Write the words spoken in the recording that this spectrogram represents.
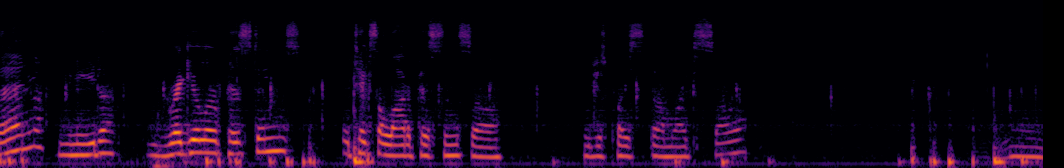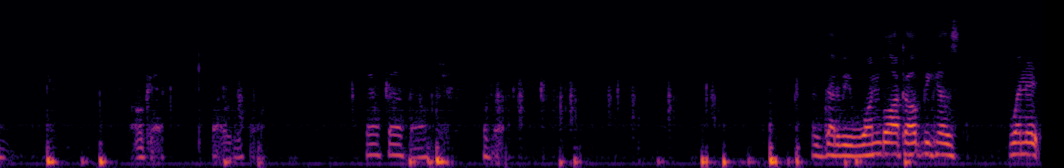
Then you need regular pistons. It takes a lot of pistons, so you just place them like so. Mm. Okay, that was a fail. Fail, fail, fail. Okay. I've got to be one block up because when it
